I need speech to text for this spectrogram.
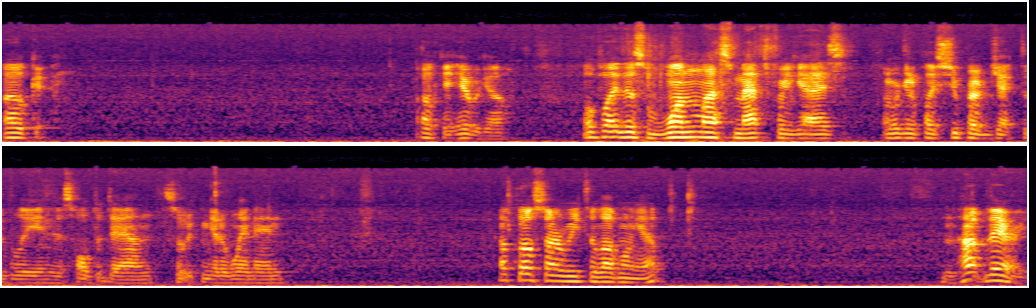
Okay. Okay, here we go. We'll play this one last match for you guys, and we're going to play super objectively and just hold it down so we can get a win in. How close are we to leveling up? Not very.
